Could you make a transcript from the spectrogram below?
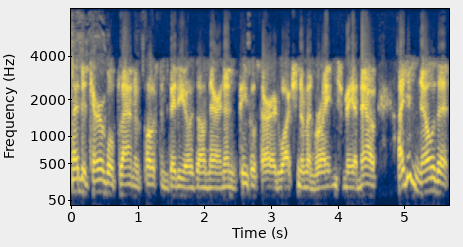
I had a terrible plan of posting videos on there, and then people started watching them and writing to me. And now I didn't know that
